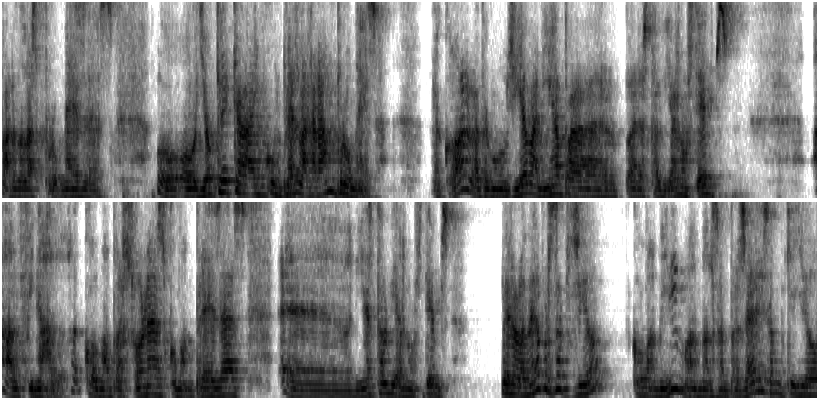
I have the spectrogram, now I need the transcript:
part de les promeses, o, o jo crec que ha incomplert la gran promesa D'acord? La tecnologia venia per, per estalviar-nos temps. Al final, com a persones, com a empreses, eh, venia a estalviar-nos temps. Però la meva percepció, com a mínim, amb els empresaris amb qui jo,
